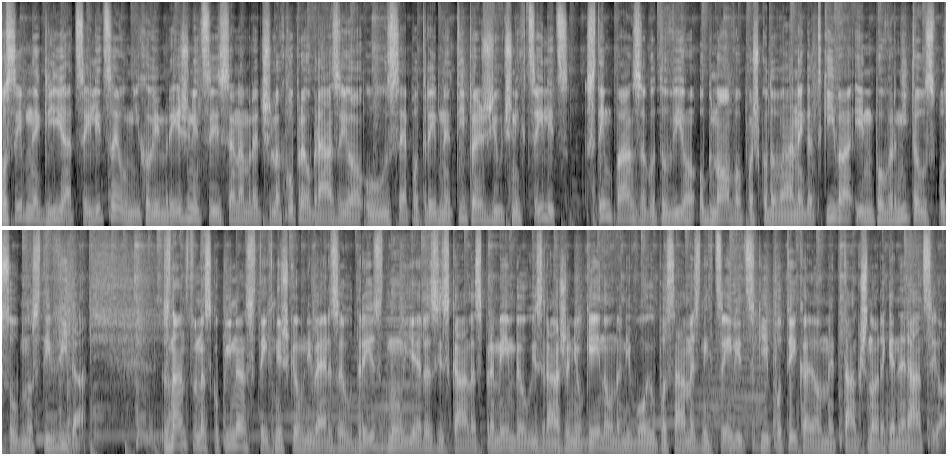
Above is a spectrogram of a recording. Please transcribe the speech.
Posebne glija celice v njihovi mrežnici se namreč lahko preobrazijo v vse potrebne tipe žilčnih celic, s tem pa zagotovijo obnovo poškodovanega tkiva in povrnitev sposobnosti vida. Znanstvena skupina z Tehnične univerze v Dresdnu je raziskala spremembe v izražanju genov na nivoju posameznih celic, ki potekajo med takšno regeneracijo.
